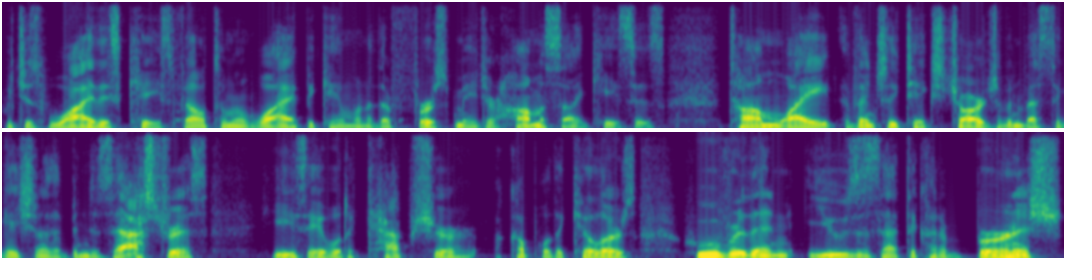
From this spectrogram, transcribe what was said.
which is why this case fell to him and why it became one of their first major homicide cases. Tom White eventually takes charge of investigation that had been disastrous. He's able to capture a couple of the killers. Hoover then uses that to kind of burnish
